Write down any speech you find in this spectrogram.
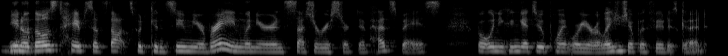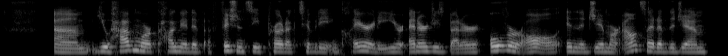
yeah. you know, those types of thoughts would consume your brain when you're in such a restrictive headspace. But when you can get to a point where your relationship with food is good, um, you have more cognitive efficiency, productivity, and clarity. Your energy's better overall in the gym or outside of the gym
